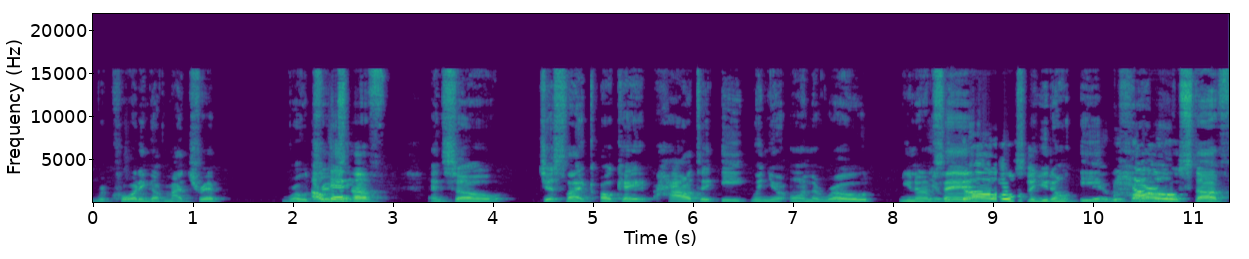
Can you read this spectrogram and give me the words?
recording of my trip, road trip Okay. stuff, and so just like okay, how to eat when you're on the road. You know what I'm saying? go. so you don't eat horrible go. stuff.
